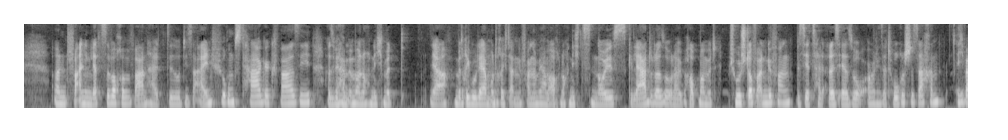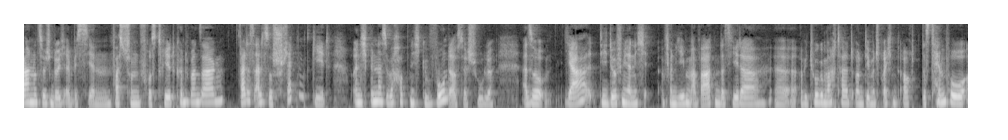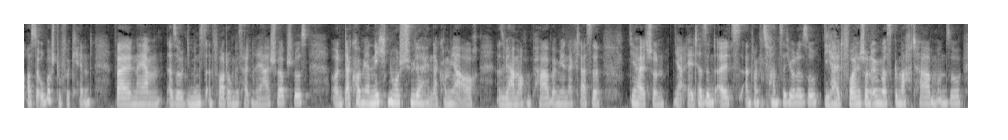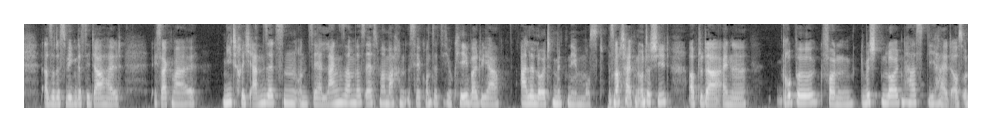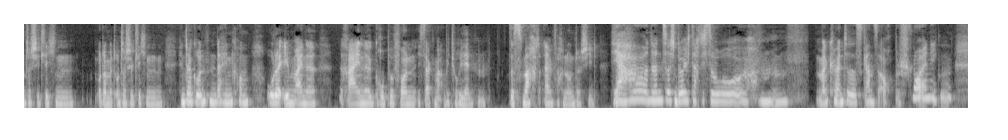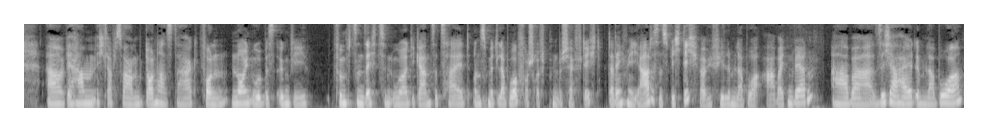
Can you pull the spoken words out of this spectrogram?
und vor allen Dingen letzte Woche waren halt so diese Einführungstage quasi. Also wir haben immer noch nicht mit ja, mit regulärem Unterricht angefangen. Wir haben auch noch nichts Neues gelernt oder so oder überhaupt mal mit Schulstoff angefangen. Bis jetzt halt alles eher so organisatorische Sachen. Ich war nur zwischendurch ein bisschen fast schon frustriert, könnte man sagen, weil das alles so schleppend geht. Und ich bin das überhaupt nicht gewohnt aus der Schule. Also ja, die dürfen ja nicht von jedem erwarten, dass jeder äh, Abitur gemacht hat und dementsprechend auch das Tempo aus der Oberstufe kennt, weil, naja, also die Mindestanforderung ist halt ein Realschulabschluss und da kommen ja nicht nur Schüler hin, da kommen ja auch, also wir haben auch ein paar bei mir in der Klasse, die halt schon ja älter sind als Anfang 20 oder so, die halt vorher schon irgendwas gemacht haben und so. Also deswegen, dass sie da halt, ich sag mal, niedrig ansetzen und sehr langsam das erstmal machen, ist ja grundsätzlich okay, weil du ja alle Leute mitnehmen musst. Es macht halt einen Unterschied, ob du da eine Gruppe von gemischten Leuten hast, die halt aus unterschiedlichen oder mit unterschiedlichen Hintergründen dahin kommen oder eben eine reine Gruppe von, ich sag mal, Abiturienten. Das macht einfach einen Unterschied. Ja, und dann zwischendurch dachte ich so, hm, man könnte das Ganze auch beschleunigen. Äh, wir haben, ich glaube, es war am Donnerstag von 9 Uhr bis irgendwie 15, 16 Uhr die ganze Zeit uns mit Laborvorschriften beschäftigt. Da denke ich mir, ja, das ist wichtig, weil wir viel im Labor arbeiten werden. Aber Sicherheit im Labor,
